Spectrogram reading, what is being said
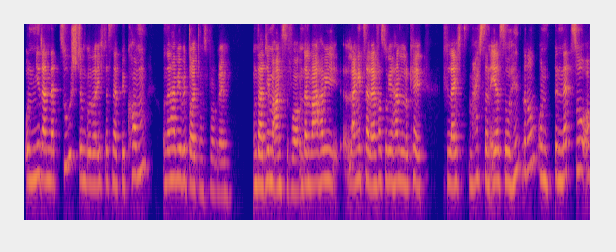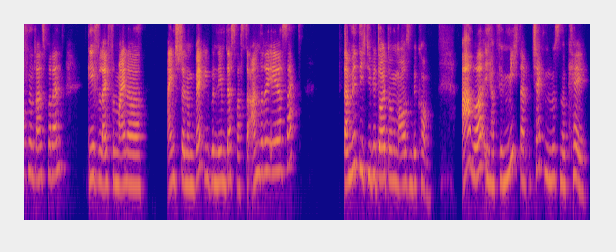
und mir dann nicht zustimmt oder ich das nicht bekomme und dann habe ich ein Bedeutungsproblem. Und da hatte ich immer Angst davor. Und dann habe ich lange Zeit einfach so gehandelt, okay, vielleicht mache ich es dann eher so hintenrum und bin nicht so offen und transparent, gehe vielleicht von meiner Einstellung weg, übernehme das, was der andere eher sagt, damit ich die Bedeutung im Außen bekomme. Aber ich habe für mich dann checken müssen, okay,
